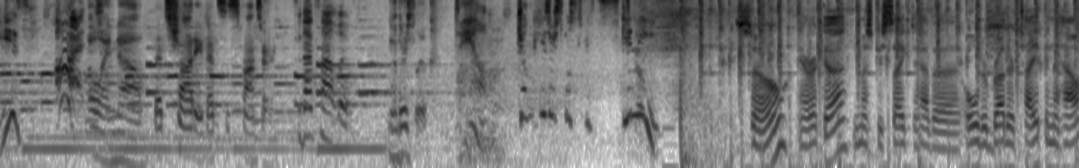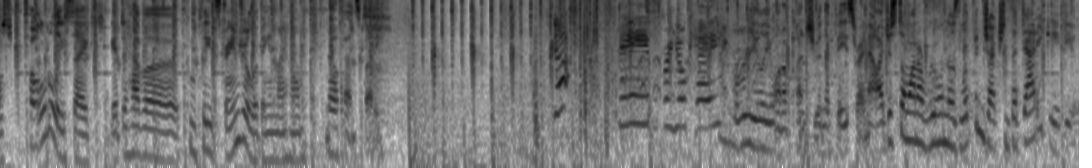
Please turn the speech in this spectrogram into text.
He's hot. Oh, I know. That's Shoddy. That's his sponsor. So that's not Luke. No, there's Luke. Damn. Junkies are supposed to be skinny. So, Erica, you must be psyched to have a older brother type in the house. Totally psyched. Get to have a complete stranger living in my home. No offense, buddy. Babe, are you okay? I really want to punch you in the face right now. I just don't want to ruin those lip injections that Daddy gave you.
